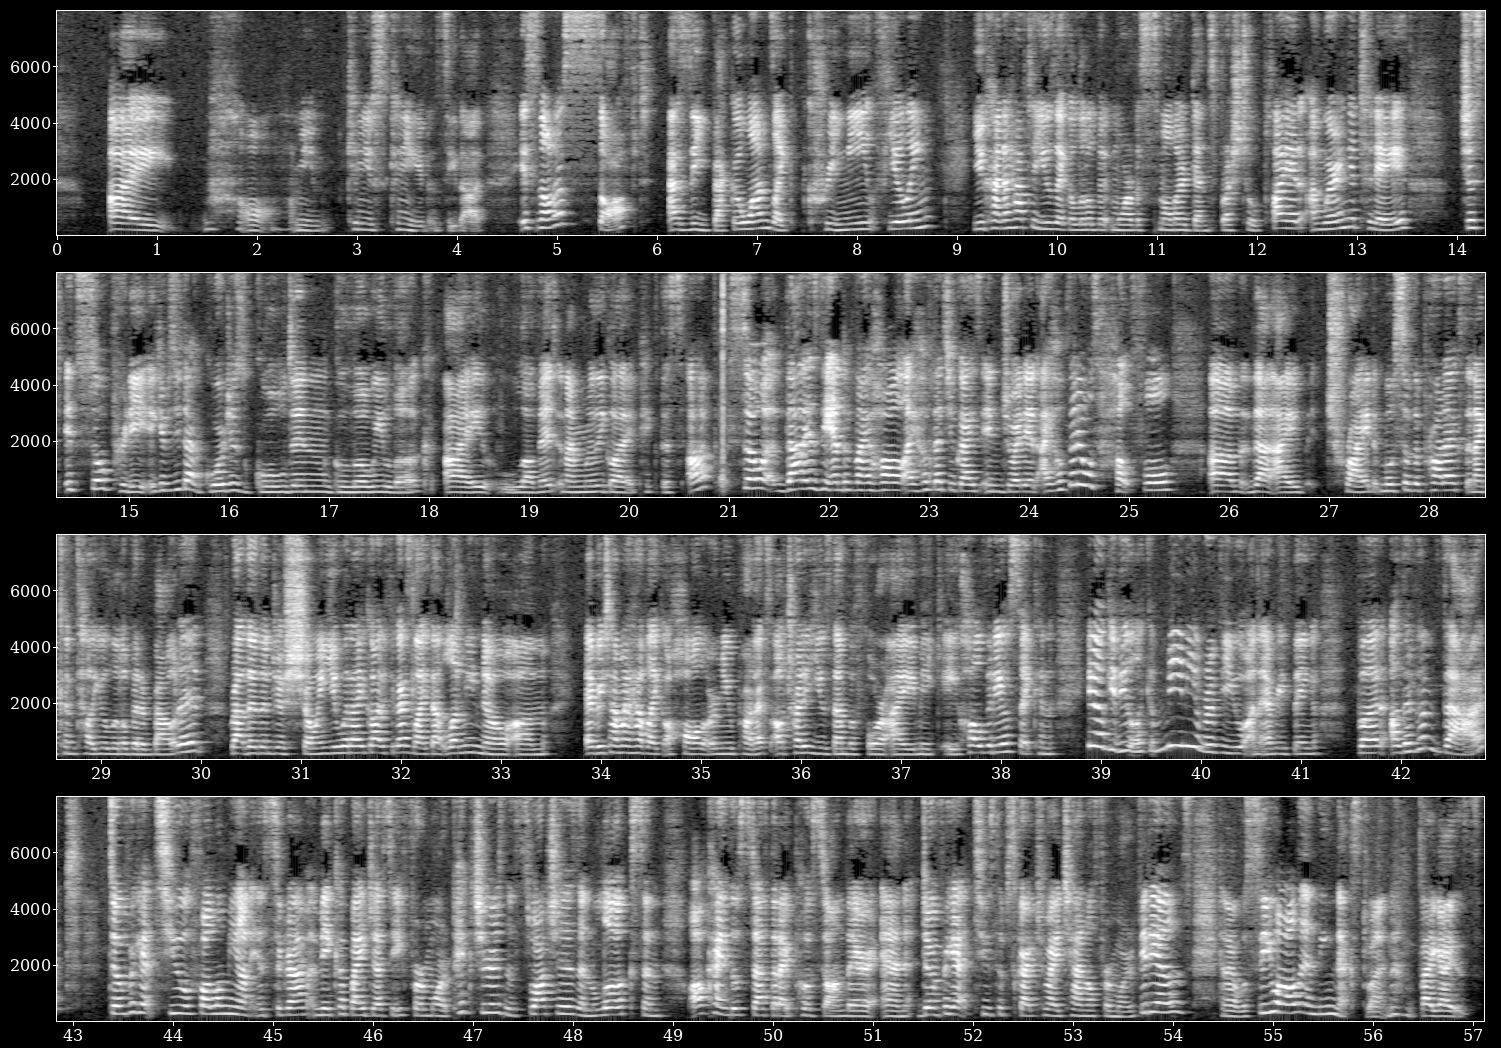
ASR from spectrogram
I oh, I mean, can you can you even see that? It's not as soft as the Becca ones, like creamy feeling. You kind of have to use like a little bit more of a smaller dense brush to apply it. I'm wearing it today. Just, it's so pretty. It gives you that gorgeous golden glowy look. I love it and I'm really glad I picked this up. So that is the end of my haul. I hope that you guys enjoyed it. I hope that it was helpful um, that I tried most of the products and I can tell you a little bit about it rather than just showing you what I got. If you guys like that, let me know. Um, every time I have like a haul or new products, I'll try to use them before I make a haul video so I can, you know, give you like a mini review on everything. But other than that, don't forget to follow me on Instagram, Makeup by Jesi, for more pictures and swatches and looks and all kinds of stuff that I post on there. And don't forget to subscribe to my channel for more videos. And I will see you all in the next one. Bye, guys.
